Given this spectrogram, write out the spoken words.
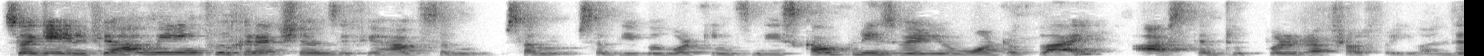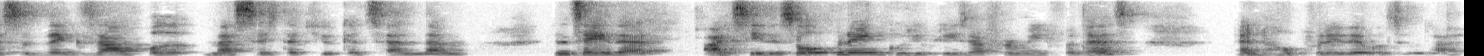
so again if you have meaningful connections if you have some some some people working in these companies where you want to apply ask them to put a referral for you and this is the example message that you can send them and say that I see this opening. Could you please refer me for this? And hopefully they will do that.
